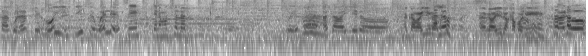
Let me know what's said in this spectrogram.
Para curarte. Uy, sí, se huele. Sí, tiene mucho olor. Huele a, a caballero. A caballero. Salud. A caballero japonés. Salud.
